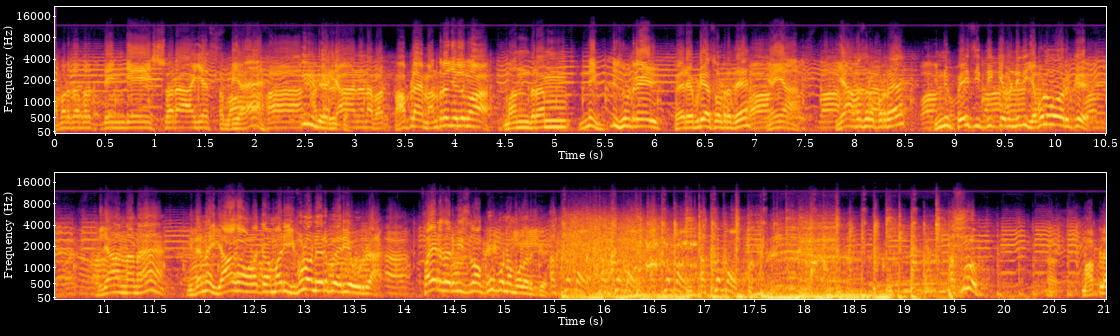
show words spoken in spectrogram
அமிர்தபத்தேங்கேஸ்வராய மாப்பிள்ள மந்திரம் சொல்லுங்க. மந்திரம். என்ன இப்படி சொல்றேன் வேற எப்படியா சொல்றது? ஏன் அவசரப்படுற? இன்னும் பேசி தீர்க்க வேண்டியது எவ்வளவோ இருக்கு. கல்யாணம் தானே? இதென்ன யாகம் வளர்க்குற மாதிரி இவ்வளவு நெருப்பு எரிய விடுற? ஃபயர் சர்வீஸ் தான் கூப்பிடணும் போல இருக்கு. மாப்ள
